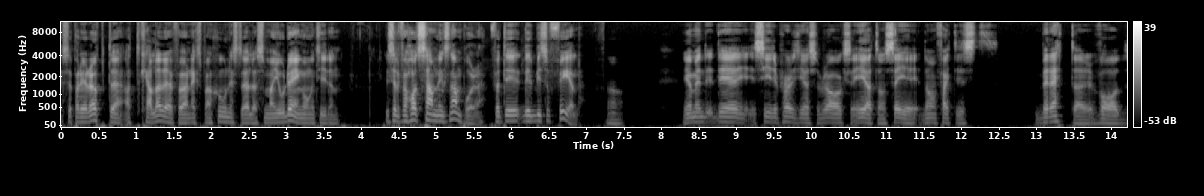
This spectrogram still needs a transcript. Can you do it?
separera upp det, att kalla det för en expansion istället, som man gjorde en gång i tiden. Istället för att ha ett samlingsnamn på det, för att det, det blir så fel. Ja. Ja men det, det CD Projekt gör så bra också är att de säger, de faktiskt berättar vad,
